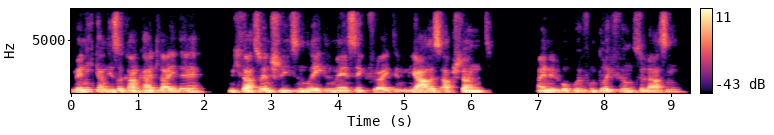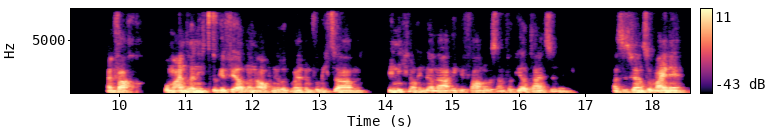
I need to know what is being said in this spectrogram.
wenn ich an dieser Krankheit leide, mich dazu entschließen, regelmäßig, vielleicht im Jahresabstand, eine Überprüfung durchführen zu lassen, einfach um andere nicht zu gefährden und auch eine Rückmeldung für mich zu haben, bin ich noch in der Lage, gefahrlos am Verkehr teilzunehmen. Also es wären so meine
